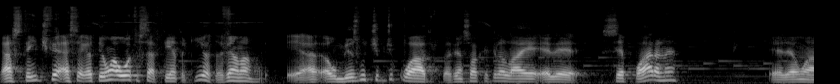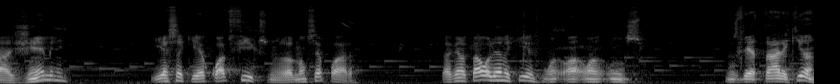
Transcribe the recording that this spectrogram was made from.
Essa tem diferença. Eu tenho uma outra 70 aqui, ó, tá vendo? É, é, o mesmo tipo de quadro, tá vendo? Só que aquela lá, é, ela é, separa, né? Ela é uma Gemini. E essa aqui é quadro fixo, ela não separa. Tá vendo? Tá olhando aqui uns, uns detalhes aqui, ó.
